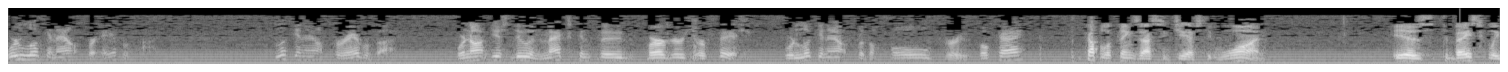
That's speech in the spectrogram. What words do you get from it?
we're looking out for everybody. Looking out for everybody. We're not just doing Mexican food, burgers, or fish. We're looking out for the whole group, okay? A couple of things I suggested. One, is to basically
